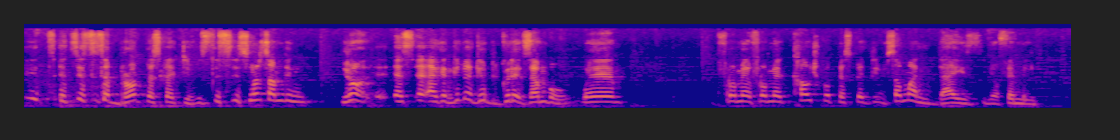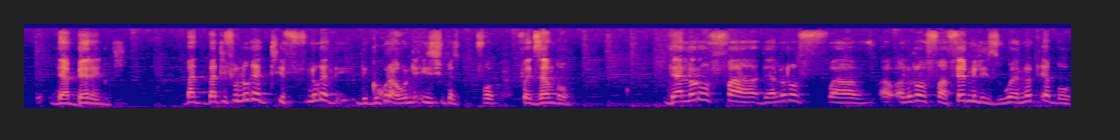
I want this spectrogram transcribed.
It's, it's, it's a broad perspective. It's, it's, it's not something you know, I can give you a good, good example where, from a from a cultural perspective, if someone dies in your family, they're buried. But but if you look at if look at the, the Gukurahundi issue, for for example, there are a lot of uh, there are a lot of uh, a lot of uh, families who are not able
